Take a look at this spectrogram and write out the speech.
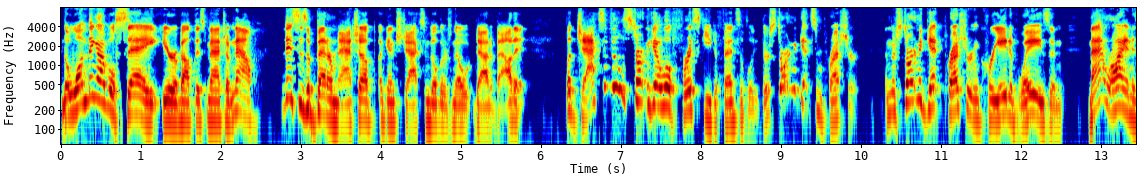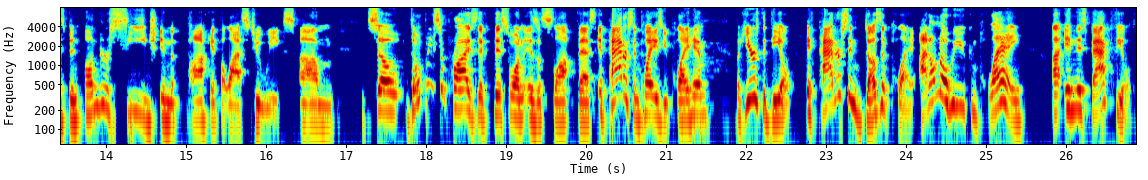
the one thing I will say here about this matchup now, this is a better matchup against Jacksonville. There's no doubt about it. But Jacksonville is starting to get a little frisky defensively. They're starting to get some pressure, and they're starting to get pressure in creative ways. And Matt Ryan has been under siege in the pocket the last two weeks. Um, so don't be surprised if this one is a slot fest. If Patterson plays, you play him. But here's the deal: if Patterson doesn't play, I don't know who you can play uh, in this backfield.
